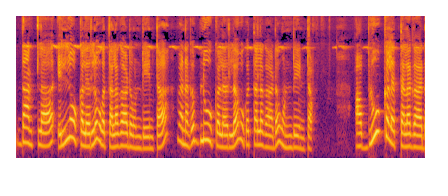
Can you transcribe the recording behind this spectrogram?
దాంట్లో ఎల్లో కలర్లో ఒక తలగాడ ఉండేంట వెనక బ్లూ కలర్లో ఒక తలగాడ ఉండేంట. ఆ బ్లూ కలర్ తలగాడ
